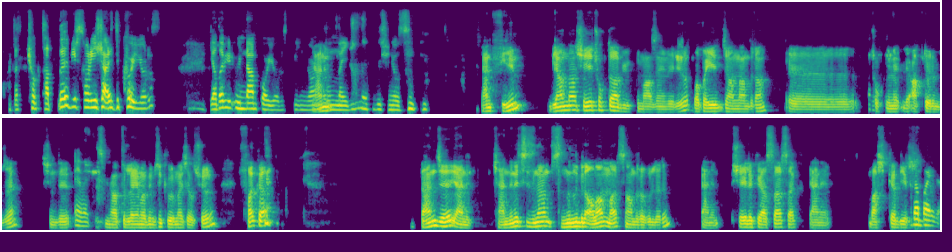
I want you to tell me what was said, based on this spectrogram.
orada çok tatlı bir soru işareti koyuyoruz. Ya da bir ünlem koyuyoruz. Bilmiyorum yani, bununla ilgili ne düşünüyorsun? Yani film bir yandan şeye çok daha büyük bir malzeme veriyor. Babayı canlandıran e, çok kıymetli aktörümüze. Şimdi evet. ismini hatırlayamadığım için kıvırmaya çalışıyorum. Fakat bence yani kendine çizilen sınırlı bir alan var Sandra Hüller'in. Yani şeyle kıyaslarsak yani başka bir Babayla.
